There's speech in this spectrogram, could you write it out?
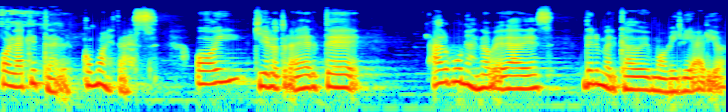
Hola, ¿qué tal? ¿Cómo estás? Hoy quiero traerte algunas novedades del mercado inmobiliario.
